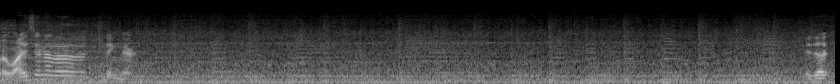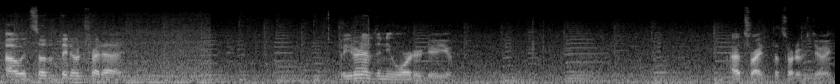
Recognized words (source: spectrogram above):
Wait, why is there not a thing there? Is that... Oh, it's so that they don't try to... But you don't have the new order, do you? That's right, that's what I was doing.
